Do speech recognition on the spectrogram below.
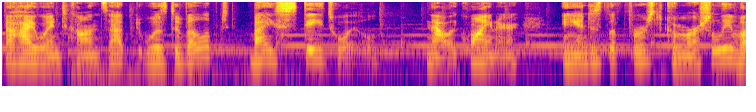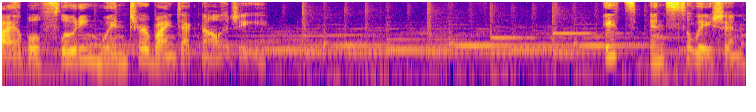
The Hywind concept was developed by Statoil, now Equinor, and is the first commercially viable floating wind turbine technology. Its installation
